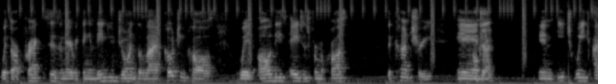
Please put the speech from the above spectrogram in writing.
with our practices and everything. And then you join the live coaching calls with all of these agents from across the country, and Okay. And each week I,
